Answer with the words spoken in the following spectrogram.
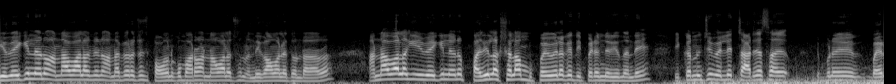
ఈ వెహికల్ నేను అన్న వాళ్ళకి నేను అన్న పేరు వచ్చేసి పవన్ కుమార్. అన్న వాళ్ళు వచ్చి నందిగామాలు అయితే ఉంటారు. అన్న వాళ్ళకి ఈ వెహికల్ నేను పది లక్షల ముప్పై వేలకి అయితే ఇప్పడం జరిగిందండి. ఇక్కడ నుంచి వెళ్ళే చార్జెస్ ఇప్పుడు బయట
